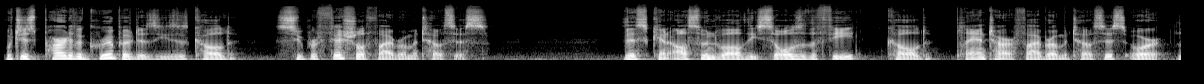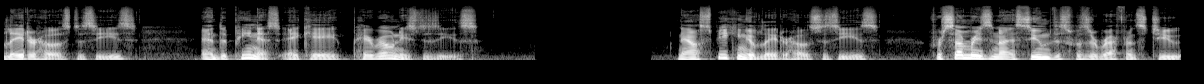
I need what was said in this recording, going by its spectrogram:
which is part of a group of diseases called superficial fibromatosis. This can also involve the soles of the feet, called plantar fibromatosis or Ledderhose disease, and the penis, aka Peyronie's disease. Now, speaking of Ledderhose disease, for some reason I assumed this was a reference to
